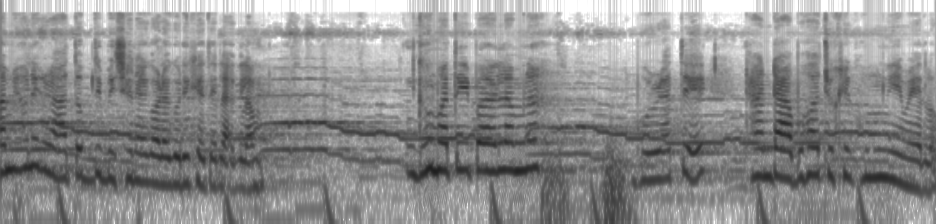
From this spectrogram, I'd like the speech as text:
আমি অনেক রাত অবধি বিছানায় গড়াগড়ি খেতে লাগলাম। ঘুমাতেই পারলাম না। ভোর রাতে ঠান্ডা আবহাওয়া চোখে ঘুম নিয়ে এলো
